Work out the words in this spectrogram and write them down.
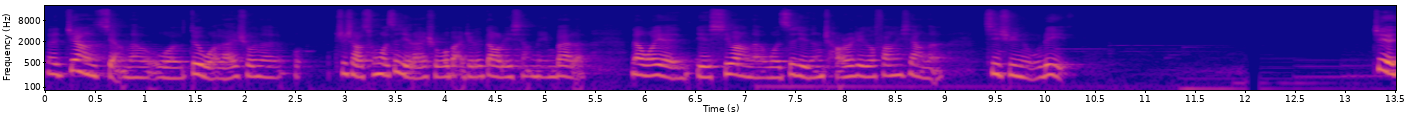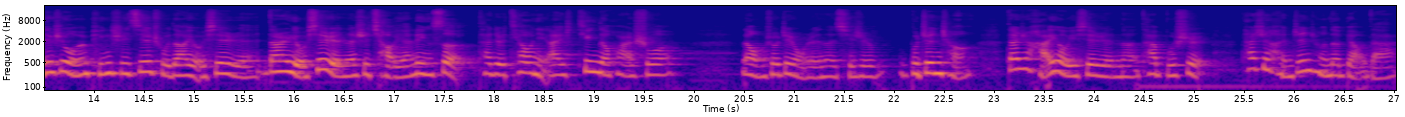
那这样讲呢，我对我来说呢，我。至少从我自己来说，我把这个道理想明白了。那我也也希望呢，我自己能朝着这个方向呢继续努力。这也就是我们平时接触到有些人，当然有些人呢是巧言令色，他就挑你爱听的话说。那我们说这种人呢，其实不真诚。但是还有一些人呢，他不是，他是很真诚的表达。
